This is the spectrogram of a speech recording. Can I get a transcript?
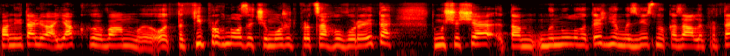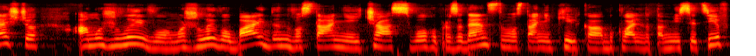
Пане Віталію, а як вам е, от такі прогнози? Чи можуть про це говорити? Тому що ще там минулого тижня ми, звісно, казали про те, що а можливо, можливо, Байден в останній час свого президентства, в останні кілька буквально там місяців,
